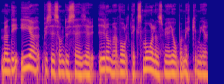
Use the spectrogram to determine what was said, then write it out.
men det är precis som du säger i de här våldtäktsmålen som jag jobbar mycket med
